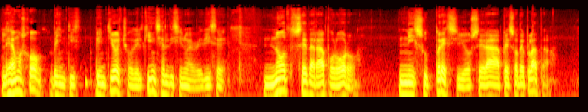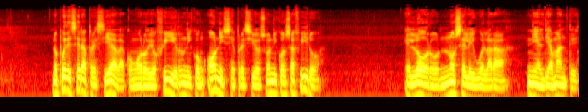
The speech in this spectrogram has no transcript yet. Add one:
Leamos Job 28 del 15 al 19. Dice, no se dará por oro, ni su precio será a peso de plata no puede ser apreciada con oro de Ofir, ni con ónice precioso, ni con zafiro. El oro no se le igualará, ni el diamante,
